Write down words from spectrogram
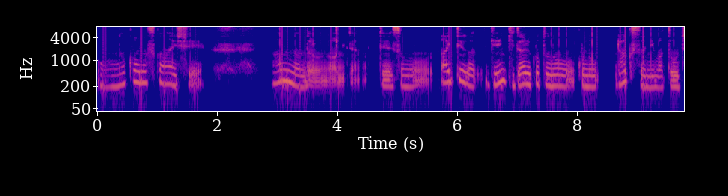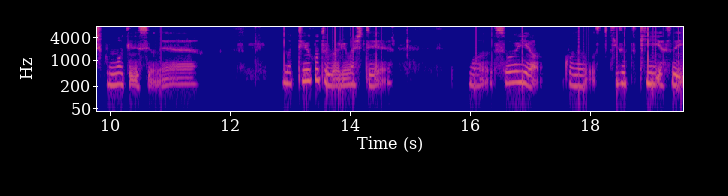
お腹も空かないし、何なんだろうな、みたいな。で、その、相手が元気であることの、この落差にまた落ち込むわけですよね。まあ、っていうことがありまして、まあ、そういや、この傷つきやすい、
